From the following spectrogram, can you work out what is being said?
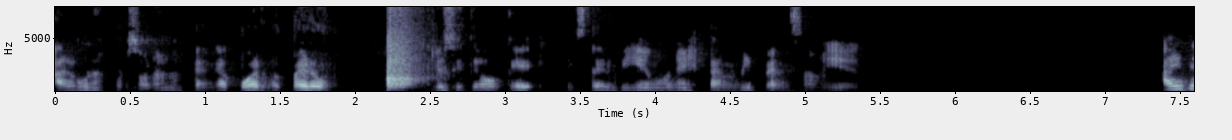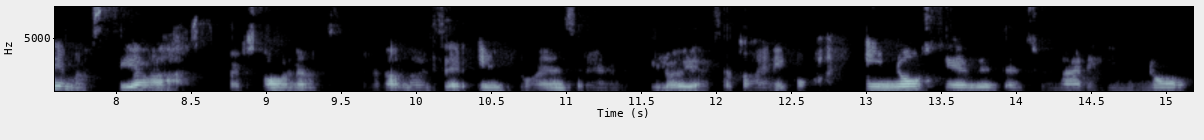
algunas personas no estén de acuerdo, pero yo sí tengo que ser bien honesta en mi pensamiento. Hay demasiadas personas tratando de ser influencers en estilo de vida cetogénico y no siendo intencionales y no,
